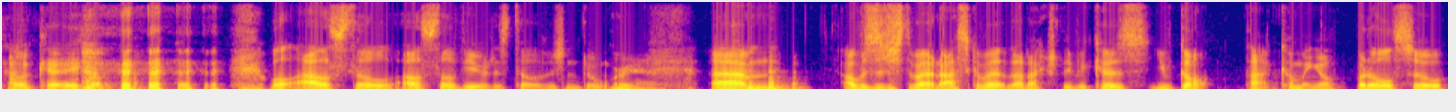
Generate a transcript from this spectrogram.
okay. well, I'll still I'll still view it as television. Don't worry. Yeah. Um, I was just about to ask about that actually because you've got that coming up, but also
